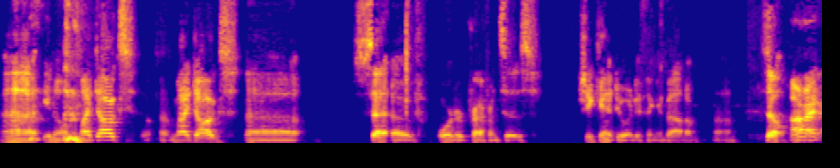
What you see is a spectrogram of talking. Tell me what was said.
uh, you know, my dog's my dog's uh, set of order preferences. She can't do anything about them. Um, so all right.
